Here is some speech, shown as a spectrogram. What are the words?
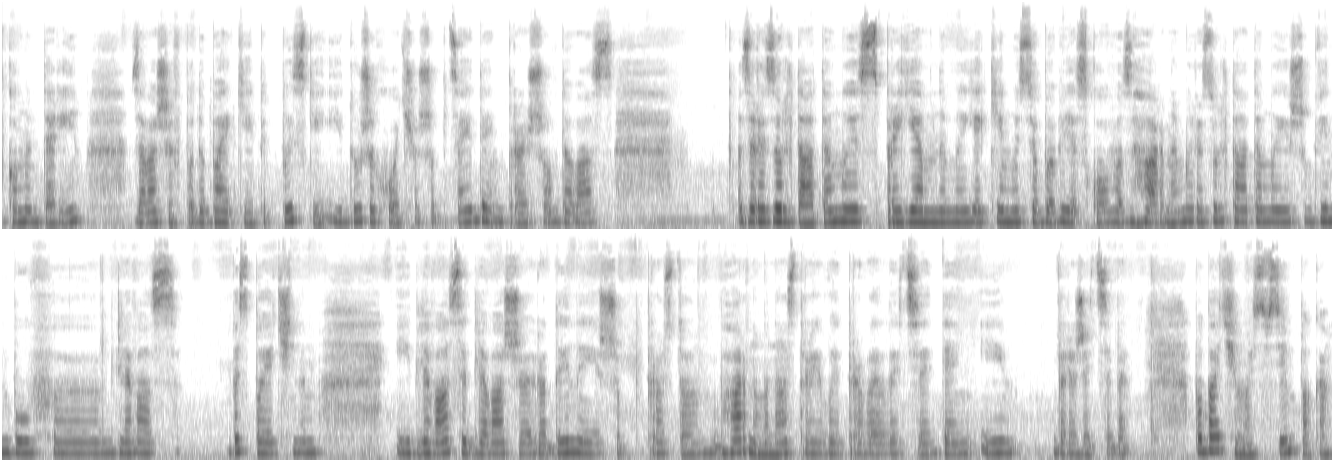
коментарі, за ваші вподобайки і підписки. І дуже хочу, щоб цей день пройшов до вас з результатами, з приємними якимось обов'язково, з гарними результатами, щоб він був е, для вас безпечним. І для вас, і для вашої родини, і щоб просто в гарному настрої ви провели цей день і бережіть себе. Побачимось. Всім пока.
